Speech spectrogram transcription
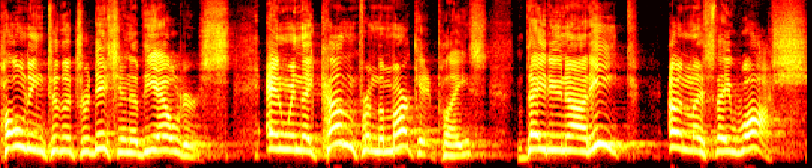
holding to the tradition of the elders. And when they come from the marketplace, they do not eat unless they wash.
